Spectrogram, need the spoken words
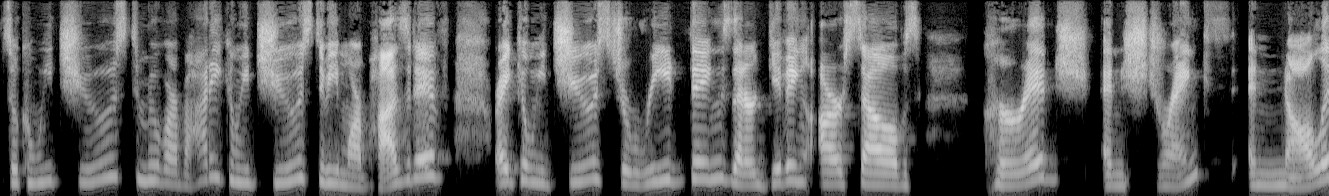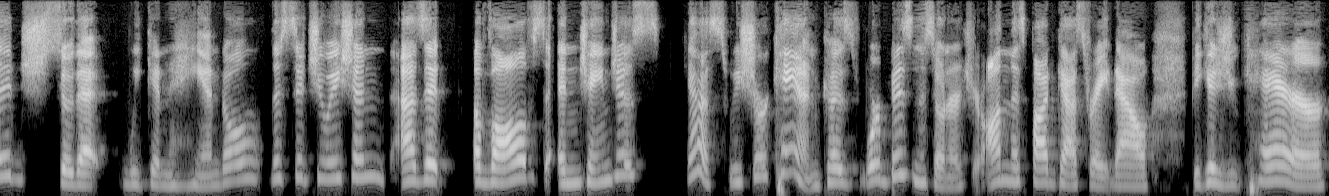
So, can we choose to move our body? Can we choose to be more positive? Right? Can we choose to read things that are giving ourselves courage and strength and knowledge so that we can handle the situation as it evolves and changes? Yes, we sure can because we're business owners. You're on this podcast right now because you care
